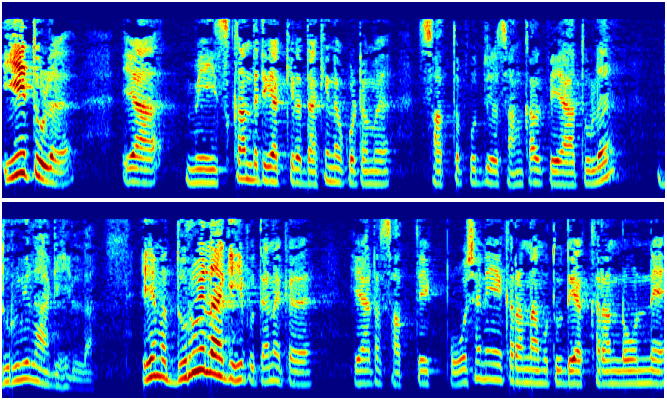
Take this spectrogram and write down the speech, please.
ඒ තුල එයා මේ ස්කන්ධ ටිකක් කියලා දකිනකොටම සත්ව පුජ්‍යල සංකල්පය තුල දුර වෙලා ගිහිල්ලා. එහෙම දුර වෙලා ගිහිපු තැනක එයාට සත්වෙක් පෝෂණය කරන්න 아무තු දෙයක් කරන්න ඕනේ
